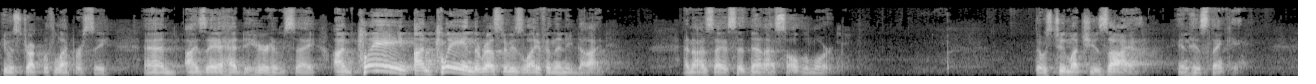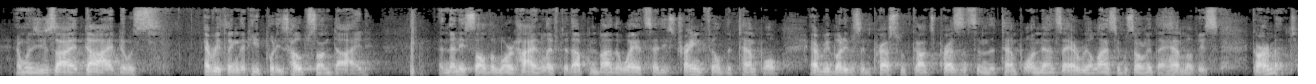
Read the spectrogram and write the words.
he was struck with leprosy. And Isaiah had to hear him say, unclean, unclean, the rest of his life. And then he died. And Isaiah said, Then I saw the Lord. There was too much Uzziah in his thinking. And when Uzziah died, there was everything that he'd put his hopes on died. And then he saw the Lord high and lifted up. And by the way, it said his train filled the temple. Everybody was impressed with God's presence in the temple. And Isaiah realized it was only the hem of his garment.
